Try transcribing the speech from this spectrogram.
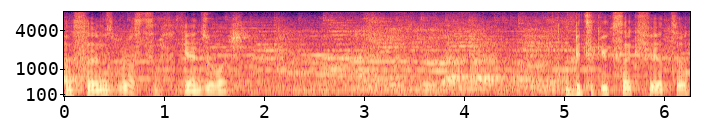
Hostelimiz burası. Gencolar. Bir tık yüksek fiyatı.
